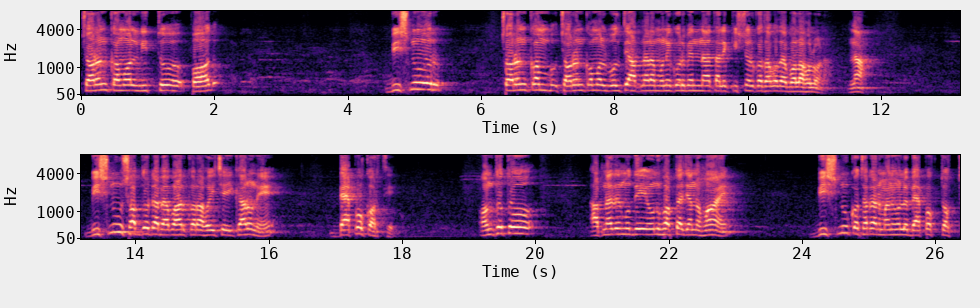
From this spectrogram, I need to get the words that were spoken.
চরণ কমল নিত্য পদ, বিষ্ণুর চরণ কম, চরণ কমল বলতে আপনারা মনে করবেন না, তাহলে কৃষ্ণর কথা বোধ বলা হলো না। না। বিষ্ণু শব্দটা ব্যবহার করা হয়েছে এই কারণে ব্যাপক অর্থে। অন্তত আপনাদের মধ্যে এই অনুভবটা যেন হয়, বিষ্ণু কথাটার মানে হলো ব্যাপক তথ্য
